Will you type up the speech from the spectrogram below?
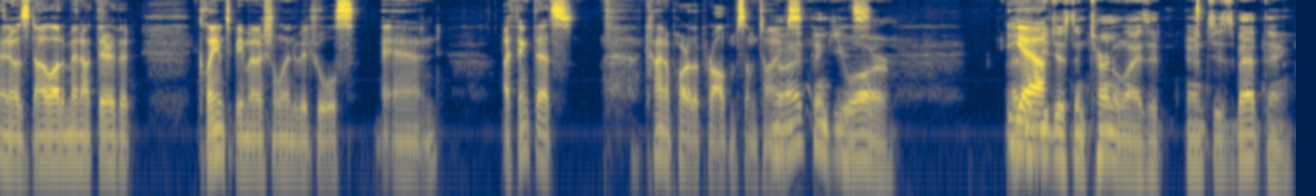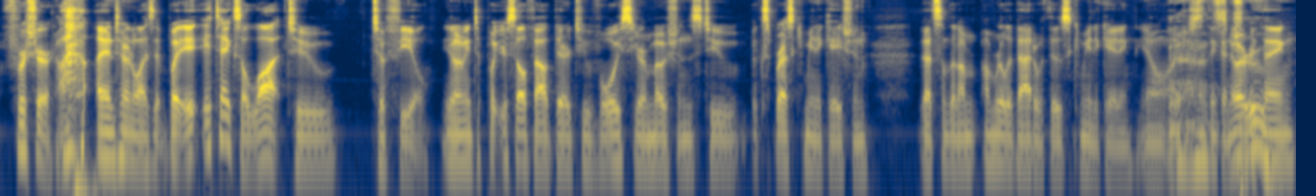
I know there's not a lot of men out there that claim to be emotional individuals, and I think that's kind of part of the problem No, sometimes. I think you It's- are. I yeah, think you just internalize it, and it's a bad thing. for sure. I internalize it, but it, it takes a lot to to feel. You know what I mean? To put yourself out there, to voice your emotions, to express communication. That's something I'm I'm really bad with is communicating. You know, I Yeah, just think I know true. everything.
